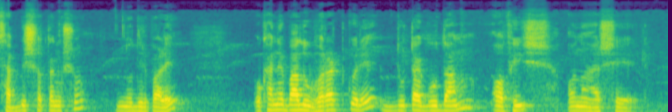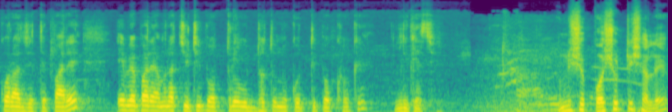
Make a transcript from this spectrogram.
ছাব্বিশ শতাংশ নদীর পাড়ে ওখানে বালু ভরাট করে দুটা গুদাম, অফিস অনায়াসে করা যেতে পারে। এ ব্যাপারে আমরা চিঠিপত্র ঊর্ধ্বতন কর্তৃপক্ষকে লিখেছি। উনিশশো পঁয়ষট্টি সালে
